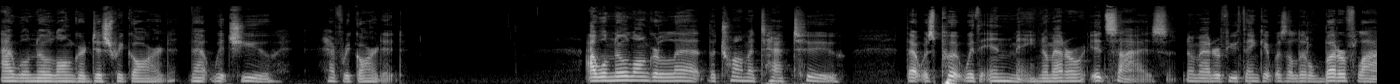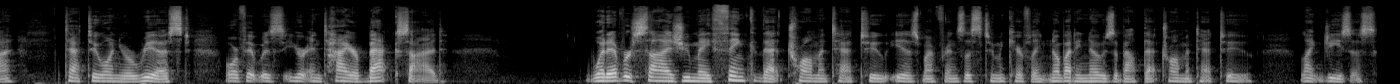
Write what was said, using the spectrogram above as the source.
I will no longer disregard that which you have regarded. I will no longer let the trauma tattoo that was put within me, no matter its size, no matter if you think it was a little butterfly tattoo on your wrist or if it was your entire backside, whatever size you may think that trauma tattoo is, my friends, listen to me carefully. Nobody knows about that trauma tattoo like Jesus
